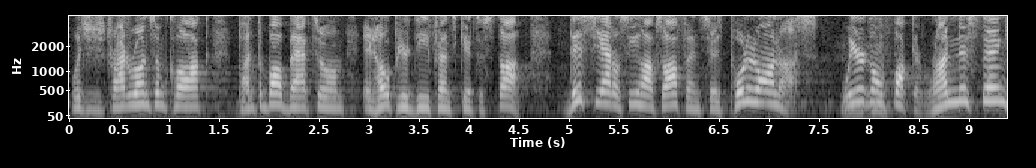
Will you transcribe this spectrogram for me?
which is just try to run some clock, punt the ball back to them, and hope your defense gets a stop. This Seattle Seahawks offense says, put it on us. We're going to fucking run this thing.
